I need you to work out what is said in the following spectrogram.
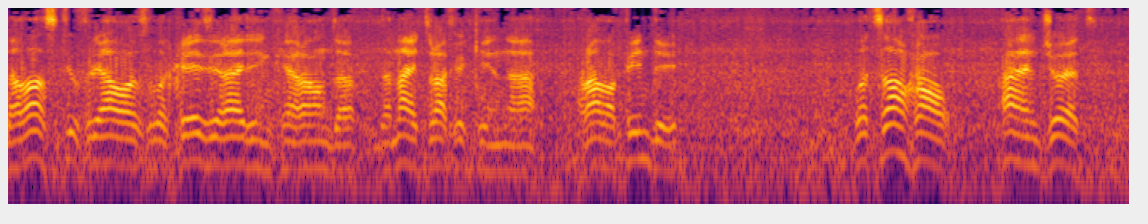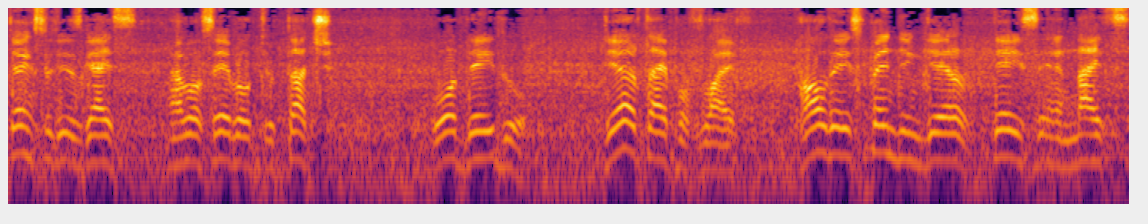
the last two three hours were crazy riding around the, the night traffic in uh, Rawalpindi. But somehow I enjoy it. Thanks to these guys, I was able to touch what they do, their type of life, how they spending their days and nights,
